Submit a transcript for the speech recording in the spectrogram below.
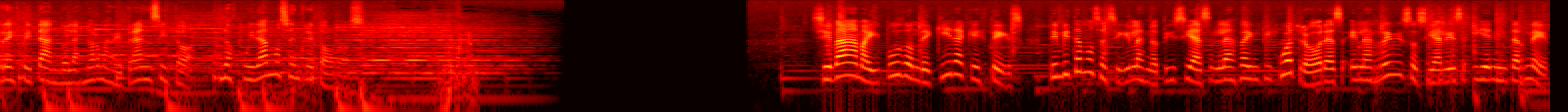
Respetando las normas de tránsito, nos cuidamos entre todos. Lleva a Maipú donde quiera que estés. Te invitamos a seguir las noticias las 24 horas en las redes sociales y en internet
